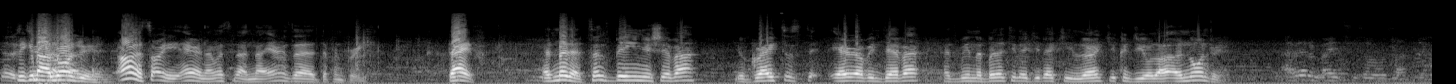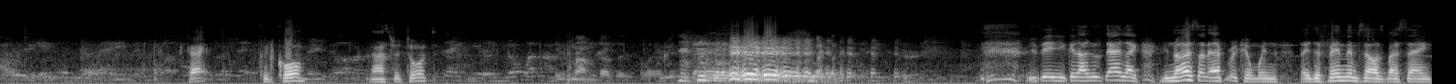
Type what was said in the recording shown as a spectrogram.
No, Speaking about laundry. Oh, sorry, Aaron. I must not. No, Aaron's a different breed. Dave, admit it. Since being in yeshiva, your greatest area of endeavor has been the ability that you've actually learned you can do your own laundry. I've had a mate since I like, how to do it. Okay? Good call. Nice retort. His mum does it for him. You see, you can understand, like, you know, South African when they defend themselves by saying,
